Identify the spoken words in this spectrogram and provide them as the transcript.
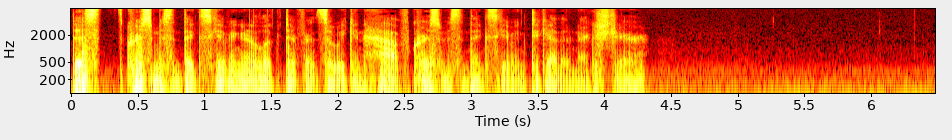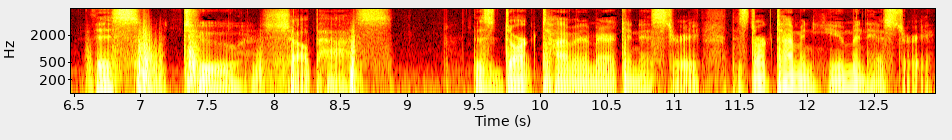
this Christmas and Thanksgiving are going to look different so we can have Christmas and Thanksgiving together next year. This too shall pass. This dark time in American history, this dark time in human history.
